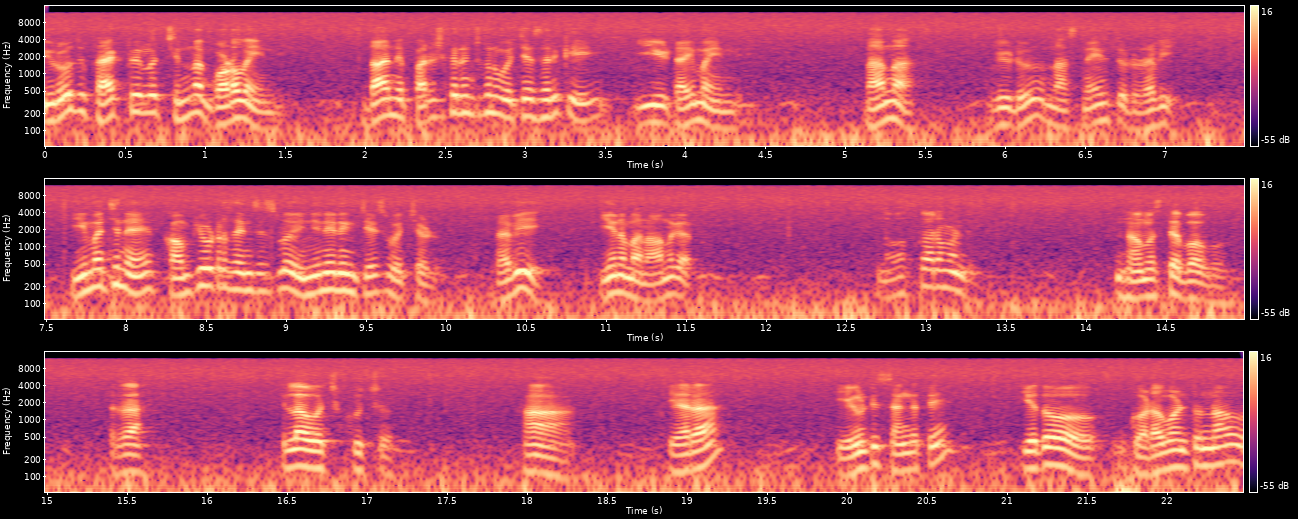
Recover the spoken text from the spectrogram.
ఈరోజు ఫ్యాక్టరీలో చిన్న గొడవ అయింది దాన్ని పరిష్కరించుకుని వచ్చేసరికి ఈ టైం అయింది. నాన్న వీడు నా స్నేహితుడు రవి. ఈ మధ్యనే కంప్యూటర్ సైన్సెస్లో ఇంజనీరింగ్ చేసి వచ్చాడు. రవి ఈయన మా నాన్నగారు. నమస్కారం అండి. నమస్తే బాబు. రా. ఇలా వచ్చి కూర్చో. ఆ, ఏరా ఏమిటి సంగతి? ఏదో గొడవ అంటున్నావు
